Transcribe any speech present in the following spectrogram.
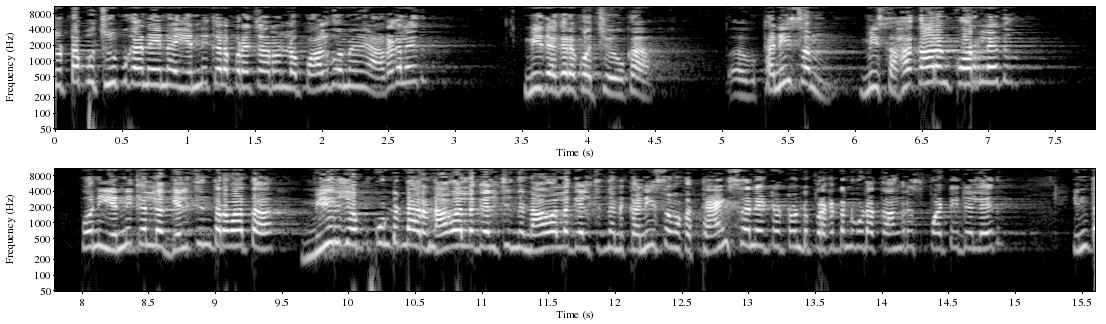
చుట్టపు చూపుగానైనా ఎన్నికల ప్రచారంలో పాల్గొనని అడగలేదు? మీ దగ్గరకు వచ్చి ఒక కనీసం మీ సహకారం కోరలేదు? పోనీ ఎన్నికల్లో గెలిచిన తర్వాత మీరు చెప్పుకుంటున్నారు నా వల్ల గెలిచింది నా వల్ల గెలిచిందని కనీసం ఒక థ్యాంక్స్ అనేటటువంటి ప్రకటన కూడా కాంగ్రెస్ పార్టీలో లేదు. ఇంత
